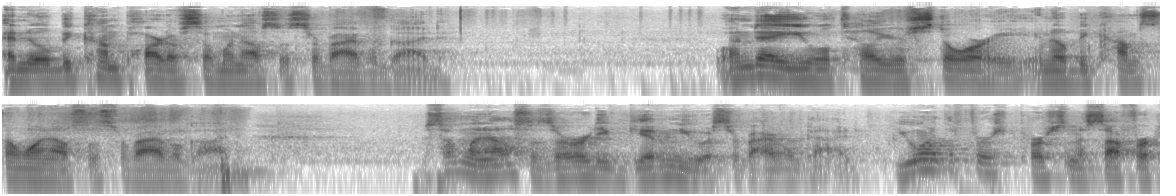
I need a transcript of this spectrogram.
And it will become part of someone else's survival guide. One day you will tell your story and it'll become someone else's survival guide. Someone else has already given you a survival guide. You aren't the first person to suffer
